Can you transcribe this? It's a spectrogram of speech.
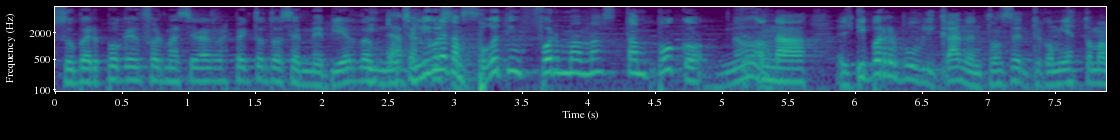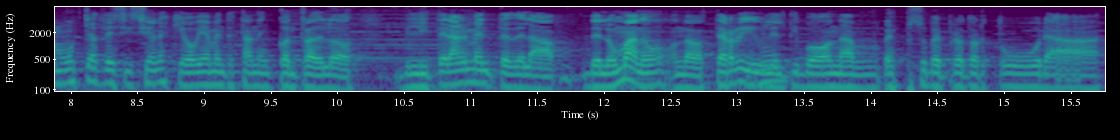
súper poca información al respecto, entonces me pierdo Y en la película cosas. tampoco te informa más tampoco. No. Onda, el tipo es republicano, entonces entre comillas toma muchas decisiones que obviamente están en contra de lo literalmente de la de lo humano, onda es terrible, el tipo onda es súper pro tortura,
